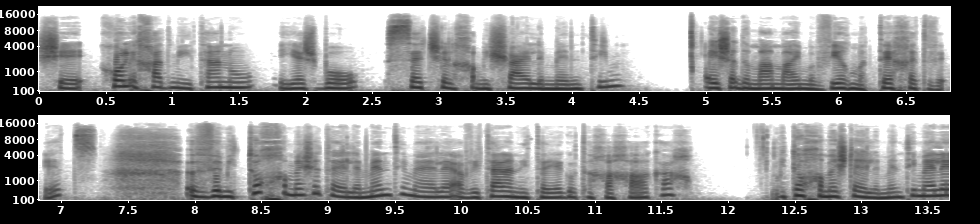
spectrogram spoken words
שכל אחד מאיתנו יש בו סט של חמישה אלמנטים. אש, אדמה, מים, אוויר, מתכת ועץ. ומתוך חמשת האלמנטים האלה, אביטל, אני אתייג אותך אחר כך. מתוך חמשת האלמנטים האלה,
